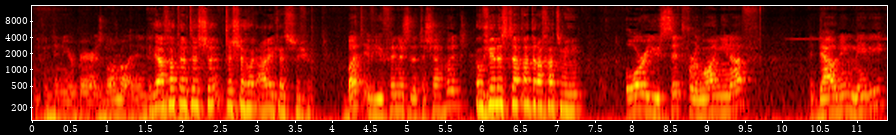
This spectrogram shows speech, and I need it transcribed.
and continue your prayer as normal and end it. إذا ختمت الش- التشهد عليك السجود But if you finish the tashahhud أو جلست قدر ختمه or you sit for long enough, doubting maybe,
